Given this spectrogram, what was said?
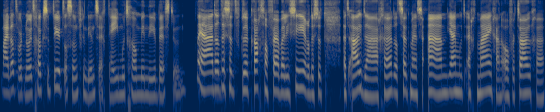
Maar dat wordt nooit geaccepteerd als een vriendin zegt: nee, je moet gewoon minder je best doen. Nou ja, dat is het, de kracht van verbaliseren. Dus het, het uitdagen, dat zet mensen aan. Jij moet echt mij gaan overtuigen.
